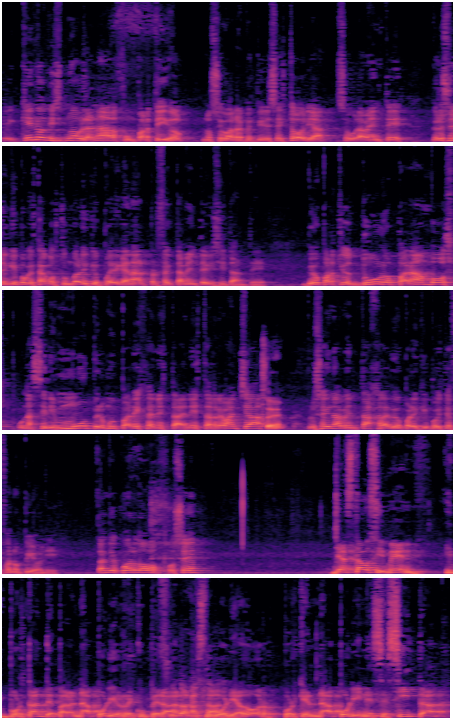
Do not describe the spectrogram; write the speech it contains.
Eh, que no, no habla nada, fue un partido, no se va a repetir esa historia, seguramente, pero es un equipo que está acostumbrado y que puede ganar perfectamente visitante. Veo partidos duros para ambos, una serie muy, pero muy pareja en esta, en esta revancha. Pero si hay una ventaja, la veo para el equipo de Stefano Pioli. ¿Están de acuerdo, José? Ya está Osimen, importante para el Napoli recuperar a su goleador, porque el Napoli necesita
